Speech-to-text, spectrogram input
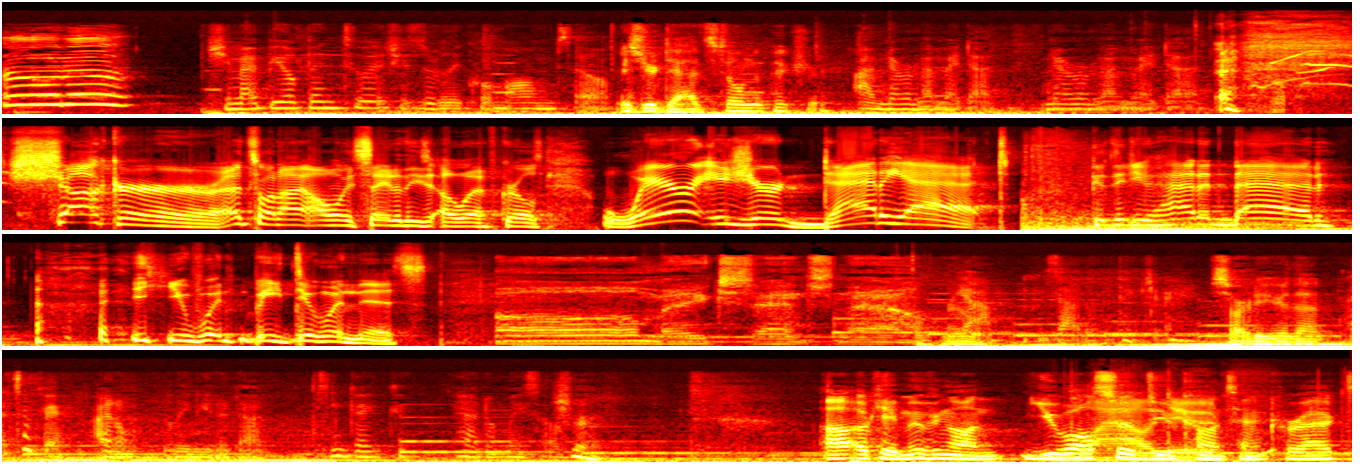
oh no, she might be open to it. She's a really cool mom, so Is your dad still in the picture? I've never met my dad. Never met my dad. Shocker! That's what I always say to these OF girls. Where is your daddy at? Because if you had a dad, you wouldn't be doing this. All makes sense now. Really? Yeah, he's out of the picture. Sorry to hear that. That's okay. I don't really need a dad. I think I could handle myself. Sure. Uh, okay, moving on. You also Wow, do dude. content, correct?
